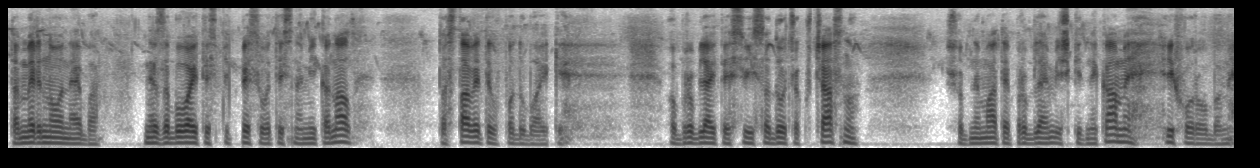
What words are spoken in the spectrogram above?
та мирного неба. Не забувайте підписуватись на мій канал та ставити вподобайки. обробляйте свій садочок вчасно, щоб не мати проблем із шкідниками і хворобами.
